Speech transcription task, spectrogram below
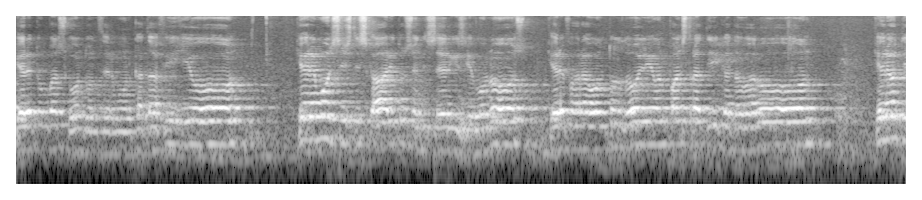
χαίρε των πασχών των θερμών καταφύγιων, χαίρε Μώσης της χάριτος εν της έργης γεγονός, χαίρε Φαραών των δόλιων παν στρατή καταβαλών, χαίρε ότι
